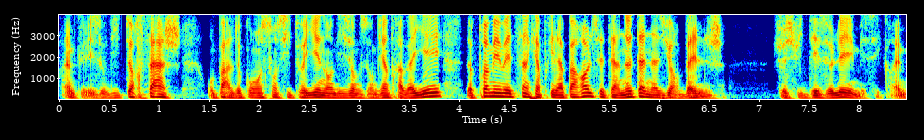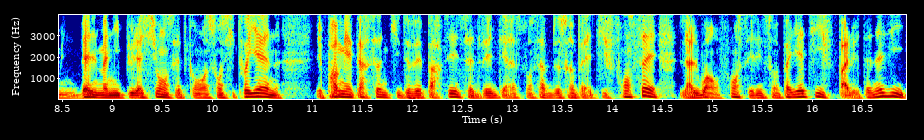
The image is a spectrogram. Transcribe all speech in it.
Quand même que les auditeurs sachent, on parle de Convention citoyenne en disant qu'ils ont bien travaillé. Le premier médecin qui a pris la parole, c'était un euthanasieur belge Je suis désolé, mais c'est quand même une belle manipulation, cette convention citoyenne. Les premières personnes qui devaient partir, ça devait être des responsables de soins palliatifs français. La loi en France, c'est les soins palliatifs, pas l'euthanasie.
